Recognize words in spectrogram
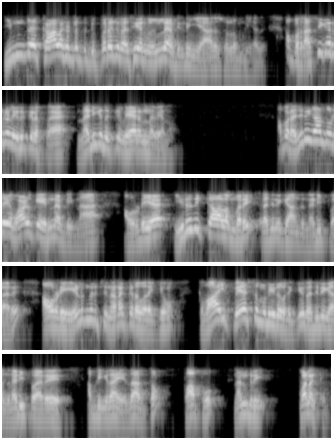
இந்த காலகட்டத்துக்கு பிறகு ரசிகர்கள் இல்லை அப்படின்னு நீங்கள் யாரும் சொல்ல முடியாது. அப்போ ரசிகர்கள் இருக்கிறப்ப நடிகருக்கு வேற என்ன வேணும்? அப்போ ரஜினிகாந்துடைய வாழ்க்கை என்ன அப்படின்னா அவருடைய இறுதி காலம் வரை ரஜினிகாந்த் நடிப்பார். அவருடைய எழுந்திருச்சு நடக்கிற வரைக்கும் வாய் பேச முடிகிற வரைக்கும் ரஜினிகாந்த் நடிப்பார் அப்படிங்கிற எதார்த்தம் பார்ப்போம். நன்றி. வணக்கம்.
